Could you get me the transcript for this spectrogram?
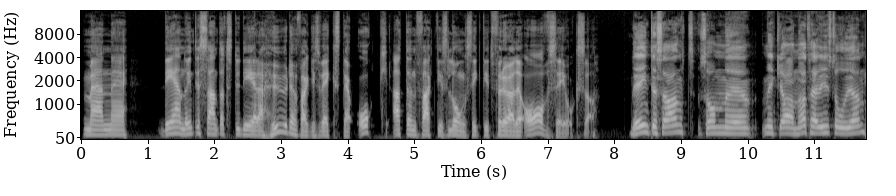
Men eh, det är ändå intressant att studera hur den faktiskt växte och att den faktiskt långsiktigt förödde av sig också. Det är intressant som eh, mycket annat här i historien.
